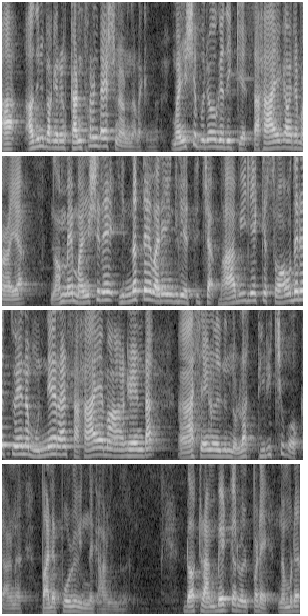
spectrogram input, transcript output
ആ അതിന് പകരം കൺഫ്രണ്ടേഷനാണ് നടക്കുന്നത്. മനുഷ്യ പുരോഗതിക്ക് സഹായകരമായ നമ്മെ മനുഷ്യരെ ഇന്നത്തെ വരെയെങ്കിലും എത്തിച്ച ഭാവിയിലേക്ക് സ്വാതന്ത്ര്യത്വേന മുന്നേറാൻ സഹായമാകേണ്ട ആശയങ്ങളിൽ നിന്നുള്ള തിരിച്ചുപോക്കാണ് പലപ്പോഴും ഇന്ന് കാണുന്നത്. ഡോക്ടർ അംബേദ്കർ ഉൾപ്പെടെ നമ്മുടെ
